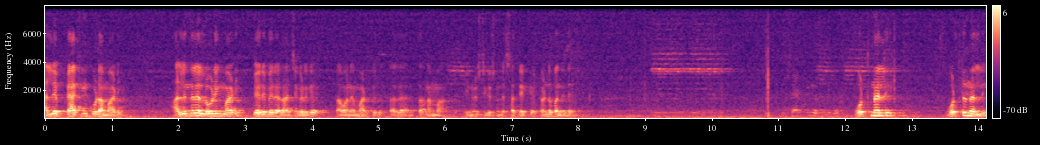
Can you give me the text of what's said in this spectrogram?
ಅಲ್ಲೇ ಪ್ಯಾಕಿಂಗ್ ಕೂಡ ಮಾಡಿ, ಅಲ್ಲಿಂದಲೇ ಲೋಡಿಂಗ್ ಮಾಡಿ ಬೇರೆ ಬೇರೆ ರಾಜ್ಯಗಳಿಗೆ ರವಾನೆ ಮಾಡ್ತಿರುತ್ತಾರೆ ಅಂತ ನಮ್ಮ ಇನ್ವೆಸ್ಟಿಗೇಷನಲ್ಲಿ ಸದ್ಯಕ್ಕೆ ಕಂಡು ಬಂದಿದೆ. ಒಟ್ಟಿನಲ್ಲಿ ಒಟ್ಟಿನಲ್ಲಿ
